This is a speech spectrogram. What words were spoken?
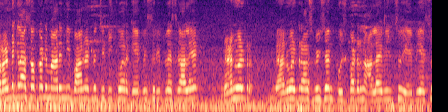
ఫ్రంట్ గ్లాస్ ఒక్కటి మారింది. బానెట్ నుంచి డిక్ వరకు ఏపీసీ రిప్లేస్ కాలే. Manual manual transmission push button alloy wheels ABS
